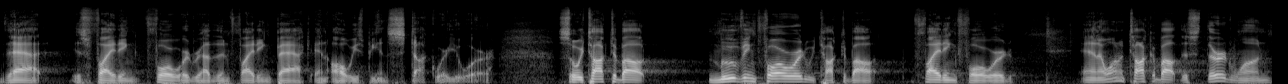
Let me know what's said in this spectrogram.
That is fighting forward rather than fighting back and always being stuck where you were. So we talked about moving forward, we talked about fighting forward, and I want to talk about this third one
